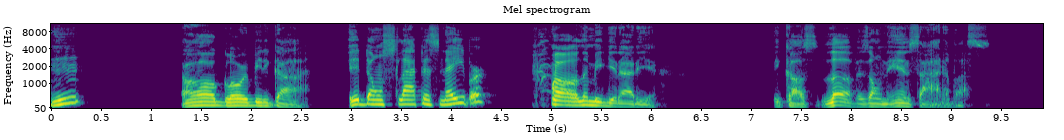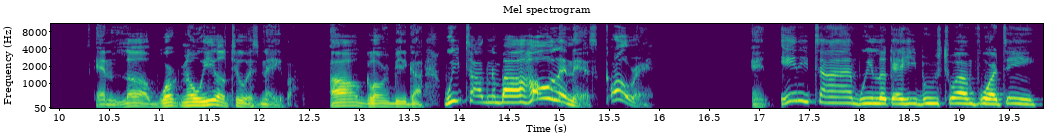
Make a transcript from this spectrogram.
Hmm? All glory be to God. It don't slap its neighbor. Oh, let me get out of here. Because love is on the inside of us. And love work no ill to his neighbor. Oh, glory be to God. We talking about holiness. Glory. And anytime we look at Hebrews 12 and 14,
